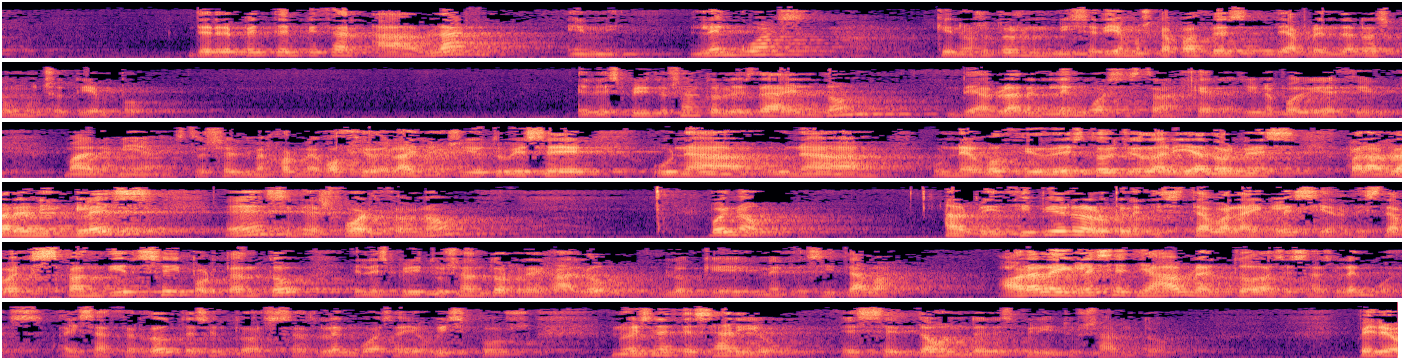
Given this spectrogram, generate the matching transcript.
de repente empiezan a hablar en lenguas que nosotros ni seríamos capaces de aprenderlas con mucho tiempo. El Espíritu Santo les da el don de hablar en lenguas extranjeras. Y uno podría decir, madre mía, esto es el mejor negocio del año. Si yo tuviese una, un negocio de estos, yo daría dones para hablar en inglés ¿eh? sin esfuerzo, ¿no? Bueno, al principio era lo que necesitaba la Iglesia, necesitaba expandirse y por tanto el Espíritu Santo regaló lo que necesitaba. Ahora la Iglesia ya habla en todas esas lenguas, hay sacerdotes en todas esas lenguas, hay obispos, no es necesario ese don del Espíritu Santo. Pero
